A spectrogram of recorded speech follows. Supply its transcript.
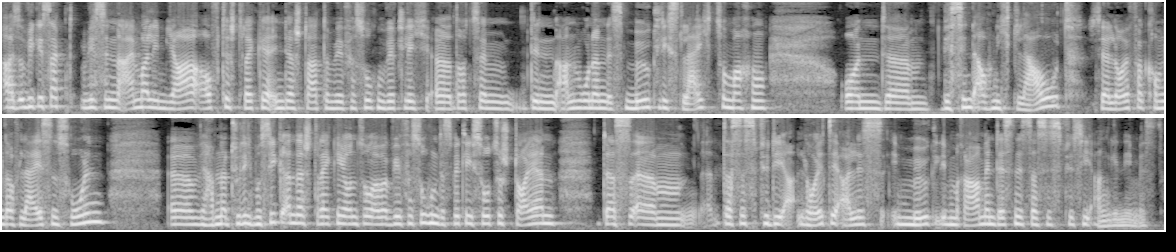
also wie gesagt, wir sind einmal im Jahr auf der Strecke in der Stadt und wir versuchen wirklich äh, trotzdem den Anwohnern es möglichst leicht zu machen. Und ähm, wir sind auch nicht laut. Der Läufer kommt auf leisen Sohlen. Äh, wir haben natürlich Musik an der Strecke und so, aber wir versuchen das wirklich so zu steuern, dass, ähm, dass es für die Leute alles im, im Rahmen dessen ist, dass es für sie angenehm ist.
